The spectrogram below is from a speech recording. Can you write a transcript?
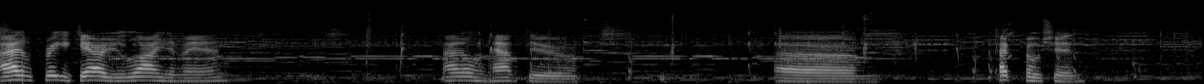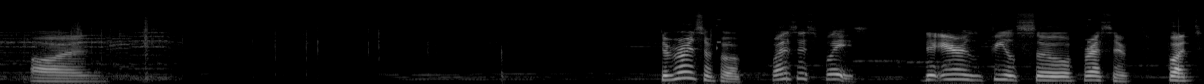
I don't freaking care, you lying, man. I don't have to. Um, type potion on the ruins of hope. What is this place? The air feels so oppressive, but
